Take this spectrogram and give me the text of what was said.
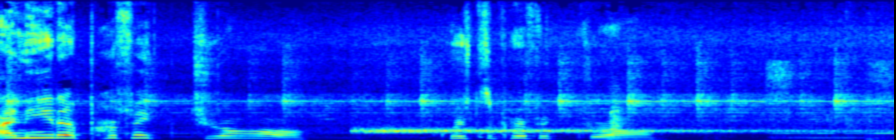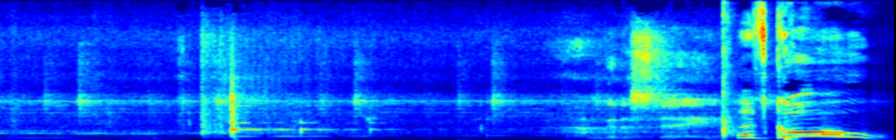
I need a perfect draw. Where's the perfect draw? I'm gonna stay. Let's go!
